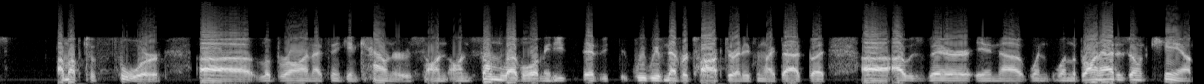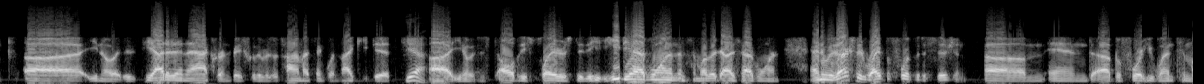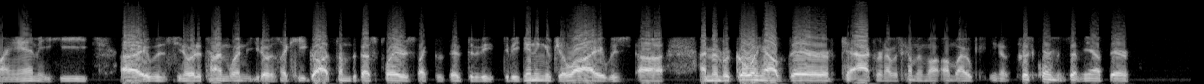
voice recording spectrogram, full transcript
I'm up to four uh, LeBron, I think, encounters on on some level. I mean, he we, we've never talked or anything like that, but uh, I was there in uh, when when LeBron had his own camp. Uh, you know, he had it in Akron. Basically, there was a time I think when Nike did. Yeah. Uh, you know, just all these players did. He, he had one, and then some other guys had one, and it was actually right before the decision. Um, and uh, before he went to Miami, he uh, it was you know at a time when you know it was like he got some of the best players. Like at the, the beginning of July, it was. Uh, I remember going out there there to Akron. I was coming on my, you know, Chris Korman sent me out there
